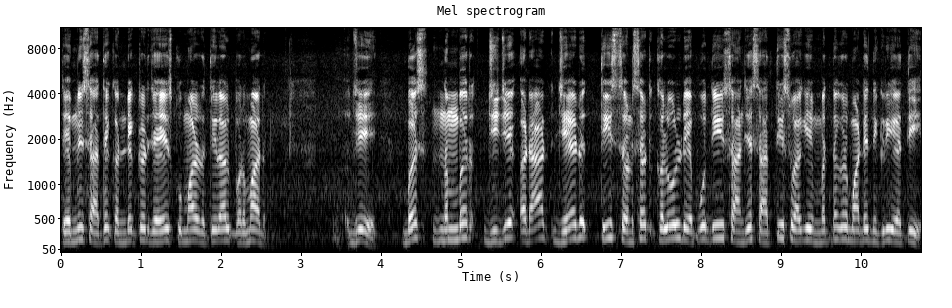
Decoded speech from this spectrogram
તેમની સાથે કંડક્ટર જયેશ કુમાર રતિલાલ પરમાર જે બસ નંબર જીજે અઢાર ઝેડ ત્રીસ સડસઠ કલોલ ડેપોથી સાંજે સાત ત્રીસ વાગે હિંમતનગર માટે નીકળી હતી.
